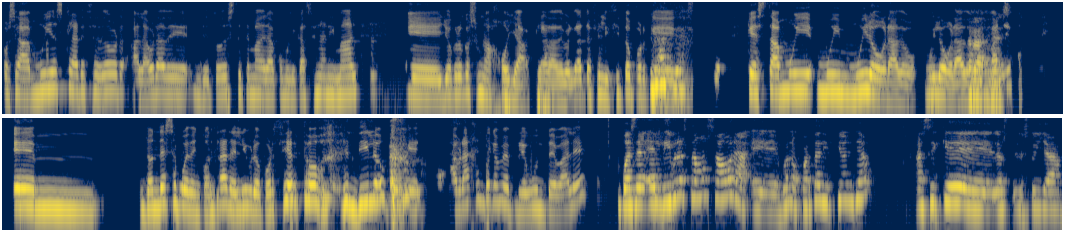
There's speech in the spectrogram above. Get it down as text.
o sea, muy esclarecedor a la hora de, todo este tema de la comunicación animal. Eh, yo creo que es una joya, Clara. De verdad te felicito porque que está muy, muy, muy logrado, muy logrado. Em, ¿Dónde se puede encontrar el libro? Por cierto, dilo porque habrá gente que me pregunte, ¿vale? Pues el, libro estamos ahora, eh, bueno, cuarta edición ya, así que lo, estoy ya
